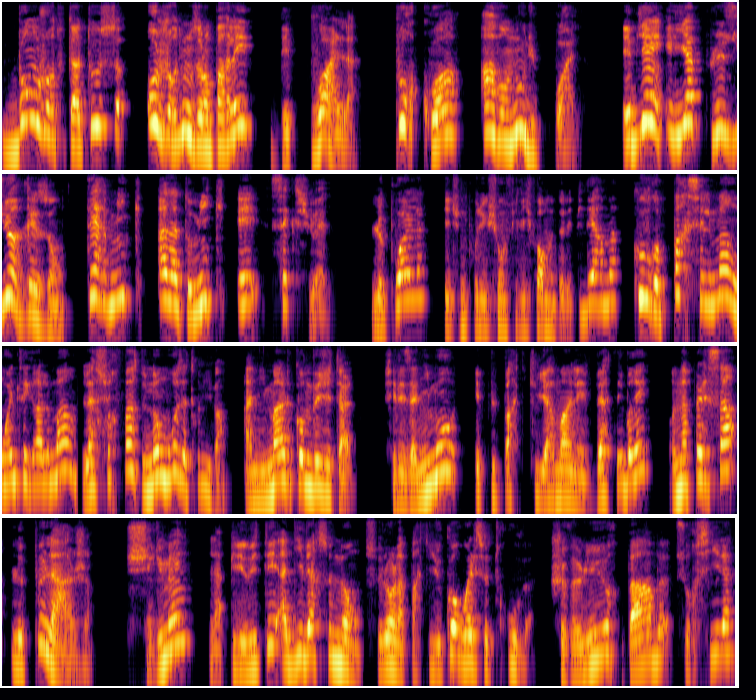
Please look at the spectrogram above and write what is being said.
toutes et à tous, aujourd'hui nous allons parler des poils. Pourquoi avons-nous du poil? Eh bien, il y a plusieurs raisons, thermiques, anatomiques et sexuelles. Le poil, qui est une production filiforme de l'épiderme, couvre partiellement ou intégralement la surface de nombreux êtres vivants, animal comme végétal. Chez les animaux, et plus particulièrement les vertébrés, on appelle ça le pelage. Chez l'humain, la pilosité a divers noms selon la partie du corps où elle se trouve, chevelure, barbe, sourcils,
